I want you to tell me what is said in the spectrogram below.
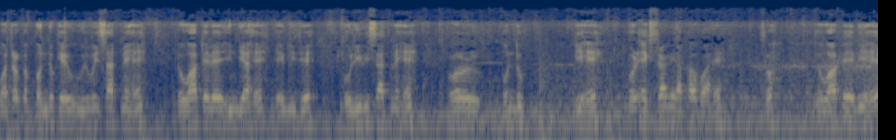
वाटर का बंदूक है, वो भी साथ में है। तो वहाँ पे भी इंडिया है। देख लीजिए। गोली भी साथ में है और बंदूक भी है और एक्स्ट्रा भी रखा हुआ है। सो तो वहाँ पे भी है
